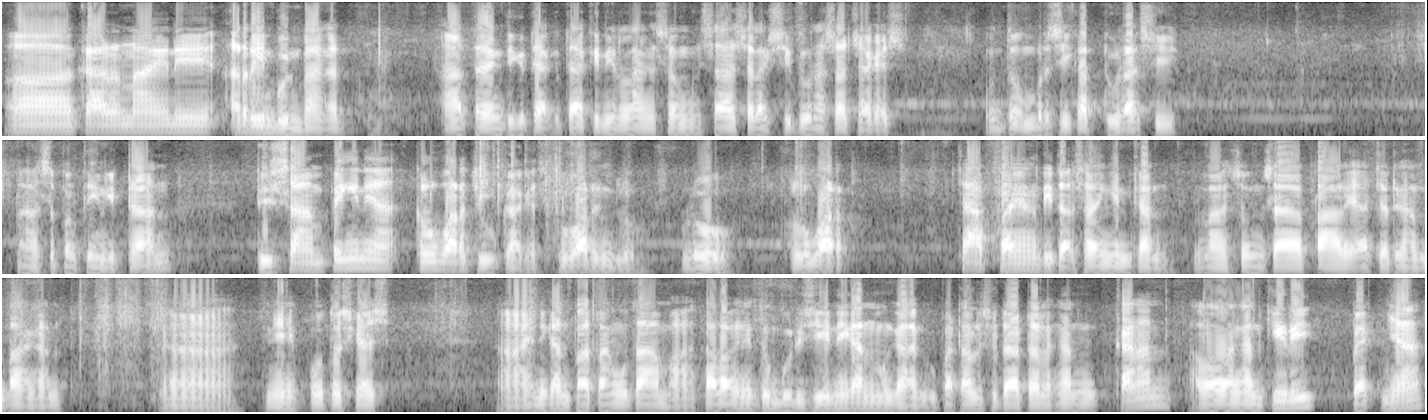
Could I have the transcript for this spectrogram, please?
uh, karena ini rimbun banget ada yang diketik-ketik gini langsung saya seleksi tunas saja guys. Untuk membersihkan durasi. Nah seperti ini. Dan di samping ini keluar juga guys. Keluarin loh. Loh keluar cabang yang tidak saya inginkan. Langsung saya tarik aja dengan tangan. Nah ini putus guys. Nah ini kan batang utama. Kalau ini tumbuh di sini kan mengganggu. Padahal sudah ada lengan kanan lengan kiri backnya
